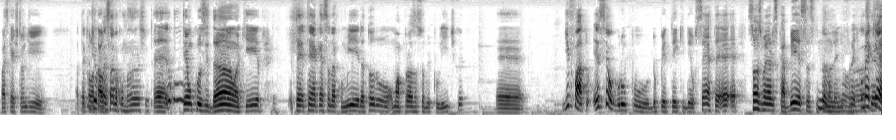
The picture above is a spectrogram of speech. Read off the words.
Faz questão de. Até Outro colocar. Dia eu começava com o Manso. É, eu... Tem um cozidão aqui. Tem, tem, a questão da comida, toda uma prosa sobre política. É, de fato, esse é o grupo do PT que deu certo? É, é são as maiores cabeças que estão na linha de frente? Como é que é?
